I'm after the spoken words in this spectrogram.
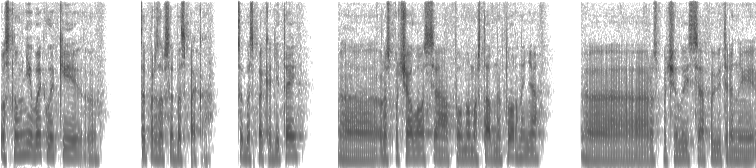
Основні виклики е, це перш за все безпека. Це безпека дітей. Е, Розпочалося повномасштабне вторгнення, е, розпочалися повітряні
